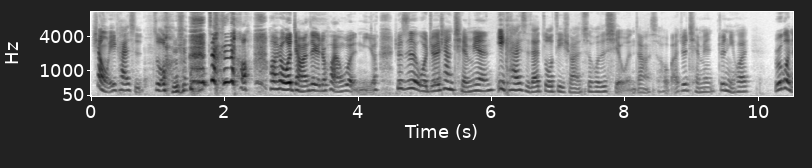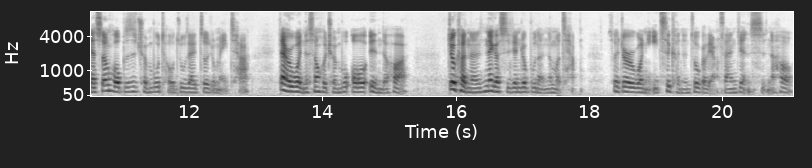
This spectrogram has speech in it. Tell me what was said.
像我一开始做，真的好，好像我讲完这个就换问你了。就是我觉得像前面一开始在做自己喜欢的事或是写文章的时候吧，就前面就你会，如果你的生活不是全部投注在这就没差，但如果你的生活全部 all in 的话，就可能那个时间就不能那么长。所以就如果你一次可能做个两三件事，然后。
